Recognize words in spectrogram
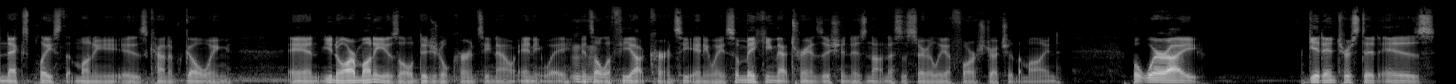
next place that money is kind of going. And, you know, our money is all digital currency now anyway. It's all a fiat currency anyway. So making that transition is not necessarily a far stretch of the mind. But where I get interested is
